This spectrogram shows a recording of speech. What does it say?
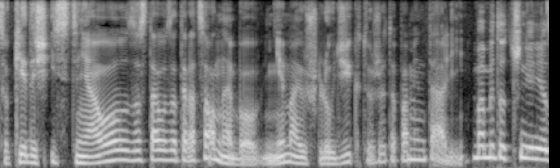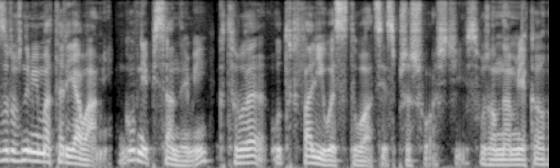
co kiedyś istniało, zostało zatracone, bo nie ma już ludzi, którzy to pamiętali. Mamy do czynienia z różnymi materiałami, głównie pisanymi, które utrwaliły sytuację z przeszłości. Służą nam jako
